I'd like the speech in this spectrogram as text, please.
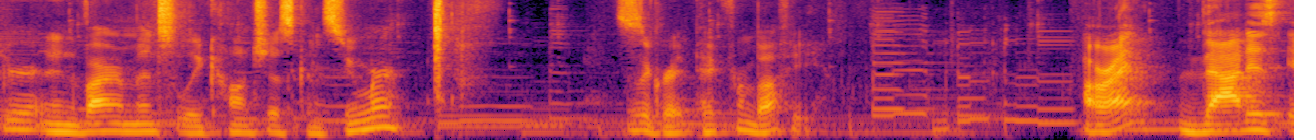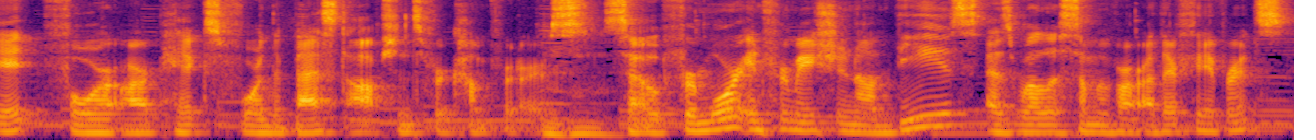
you're an environmentally conscious consumer, this is a great pick from Buffy. All right, that is it for our picks for the best options for comforters. Mm-hmm. So, for more information on these, as well as some of our other favorites,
